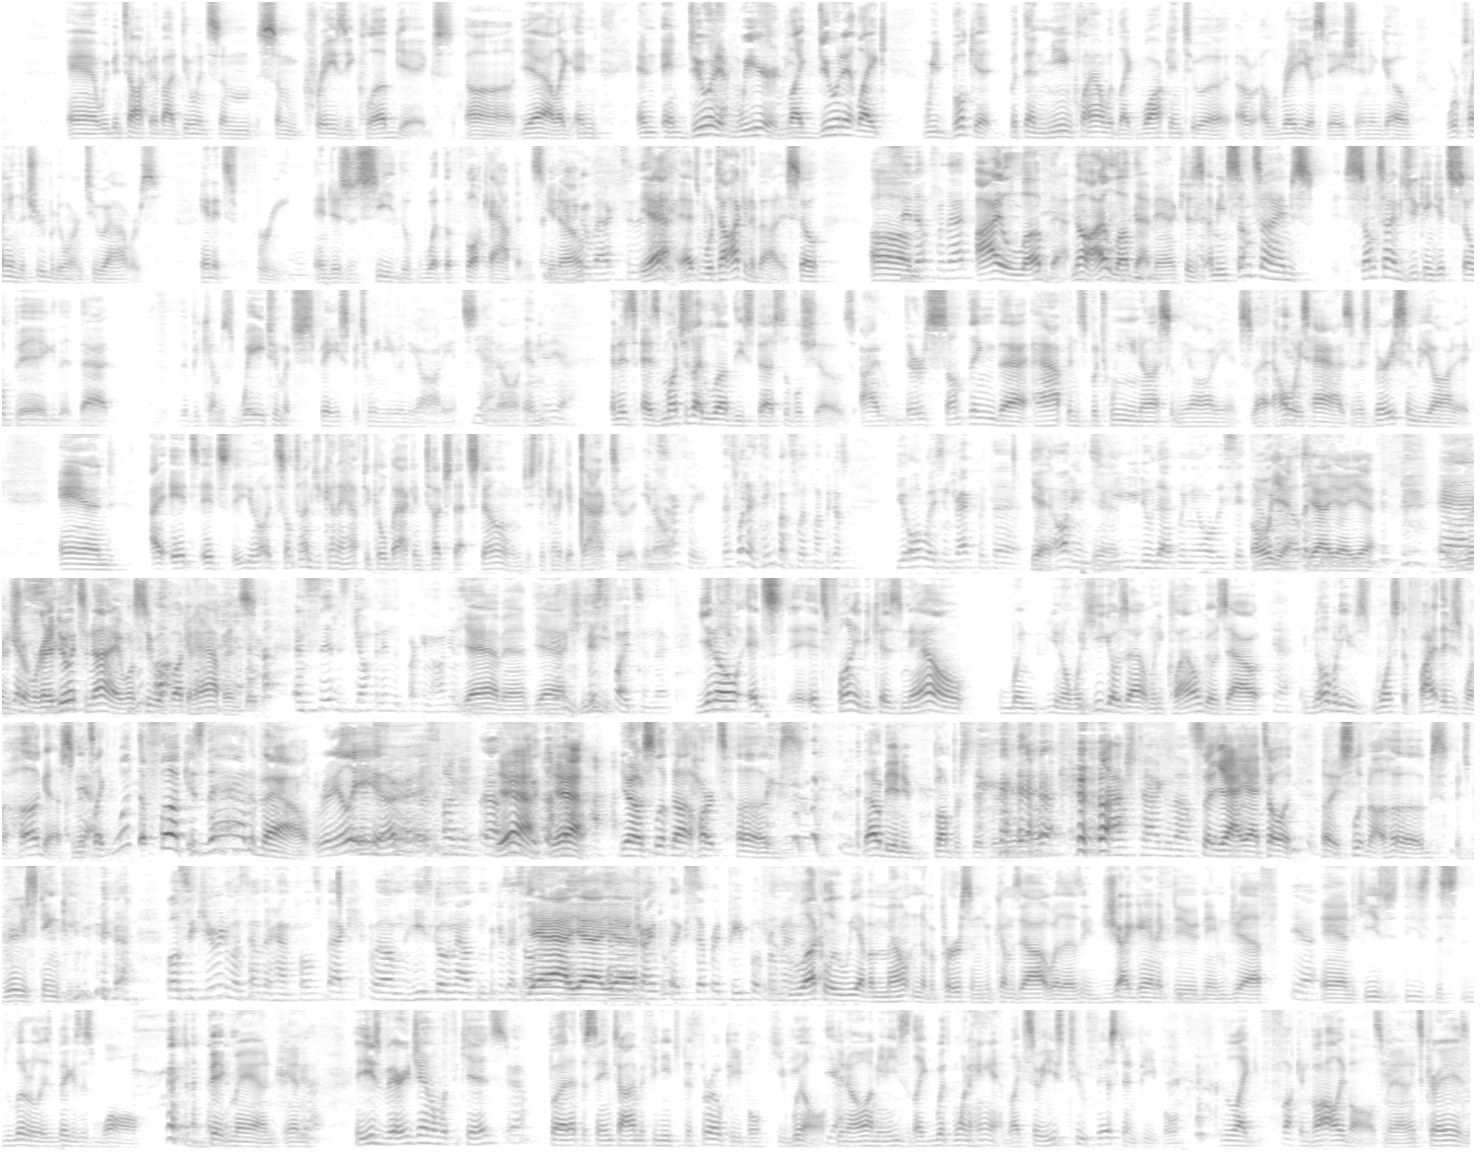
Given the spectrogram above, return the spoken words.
and we've been talking about doing some some crazy club gigs. Uh, yeah, like and and and doing it weird, like doing it like we'd book it, but then me and Clown would like walk into a, a, a radio station and go, "We're playing the Troubadour in two hours, and it's free." And just see the, what the fuck happens, you know? go back to the- yeah, that's we're talking about it. So, um, sit up for that. I love that. No, I love that, man. Because I mean, sometimes, sometimes you can get so big that that that becomes way too much space between you and the audience. Yeah. You know, and Okay, yeah. and as as much as I love these festival shows, I there's something that happens between us and the audience that always has, and it's very symbiotic. And I, it's it's you know, it's sometimes you kind of have to go back and touch that stone just to kind of get back to it. You know. Exactly. That's what I think about Slipknot because you always interact with the, Yeah, with the audience, and yeah. you, you do that when you always sit down. Oh yeah, yeah, yeah, yeah. and, we're gonna, yeah, try- we're gonna do it tonight. We'll see what fucking happens. and Sid is jumping in the fucking audience. Yeah, man. Yeah, he, fist fights in there. you know, it's it's funny because now when you know when he goes out, when he clown goes out, Yeah. like, nobody wants to fight. They just want to hug us, and it's like, what the fuck is that about? Really? All right. Hugging. Yeah, yeah. You know, Slipknot hearts hugs. That'll be a new bumper sticker. You know? Hashtag love. so yeah, yeah, totally. Hey, Slipknot hugs. It's very stinky. yeah. Well, security must have their handfuls back. Well, he's going out and because I saw. Yeah, yeah, yeah. They're trying to like separate people from him. Luckily, we have a mountain of a person who comes out with us. a gigantic dude named Jeff. Yeah. And he's he's this literally as big as this wall. He's a big man, and he's very gentle with the kids. Yeah. But at the same time, if he needs to throw people, he will. yeah. You know, I mean, he's like with one hand, like so he's two fisting people, like fucking volleyballs, man. It's crazy.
